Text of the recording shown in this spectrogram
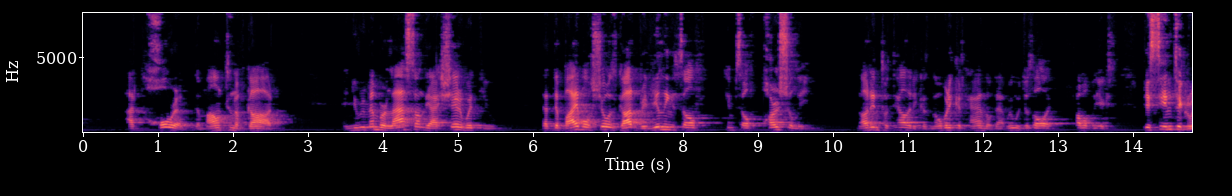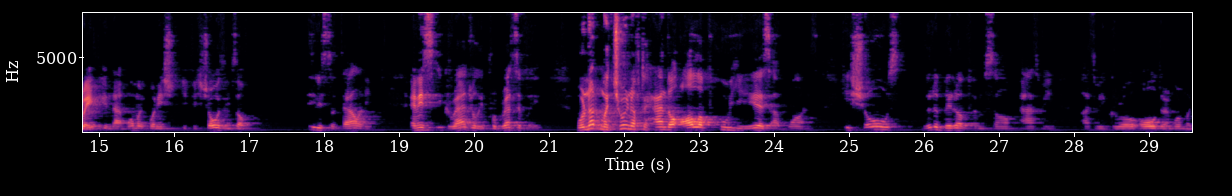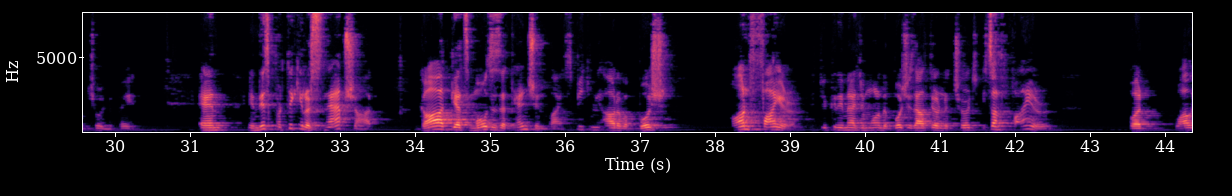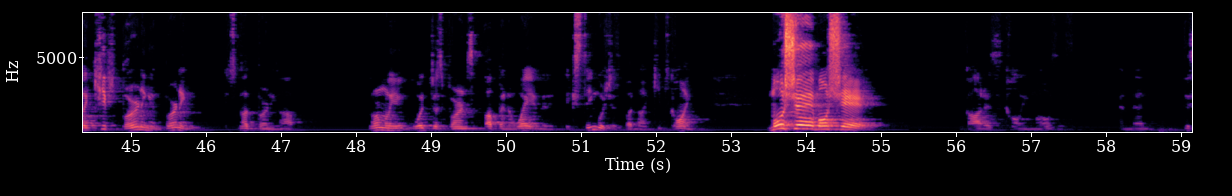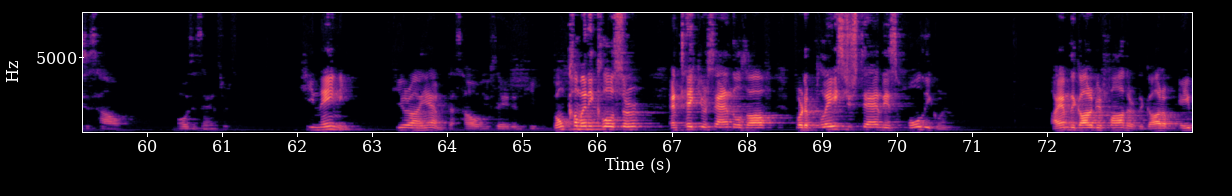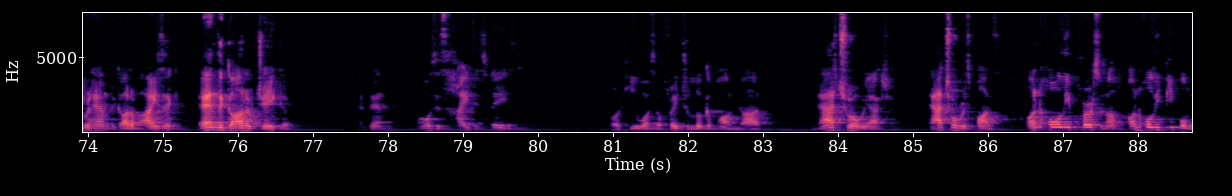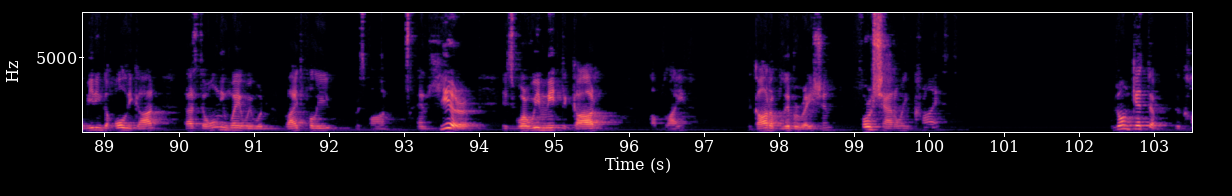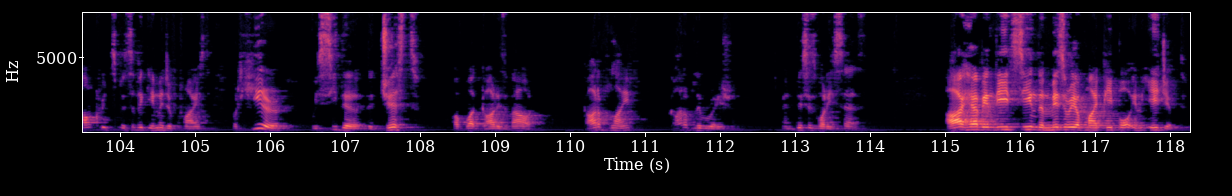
at Horeb, the mountain of God, and you remember last Sunday I shared with you that the Bible shows God revealing himself, himself partially, not in totality, because nobody could handle that. We would just all probably disintegrate in that moment when he, if he shows himself in his totality. And it's gradually, progressively. We're not mature enough to handle all of who he is at once. He shows a little bit of himself as we as we grow older and more mature in the faith. And in this particular snapshot, God gets Moses' attention by speaking out of a bush on fire. If you could imagine one of the bushes out there in the church, it's on fire. But while it keeps burning and burning, it's not burning up. Normally, wood just burns up and away and then it extinguishes, but no, it keeps going. Moshe, Moshe. God is calling Moses. And then this is how Moses answers. Hineni, here I am. That's how you say it in Hebrew. Don't come any closer. and take your sandals off, for the place you stand is holy ground. I am the God of your father, the God of Abraham, the God of Isaac, and the God of Jacob. And then Moses hid his face, for he was afraid to look upon God. Natural reaction, natural response. Unholy person, unholy people meeting the holy God, that's the only way we would rightfully respond. And here is where we meet the God of life, the God of liberation, foreshadowing Christ. We don't get the, the concrete, specific image of Christ, but here we see the, the gist of what God is about God of life, God of liberation. And this is what he says I have indeed seen the misery of my people in Egypt.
